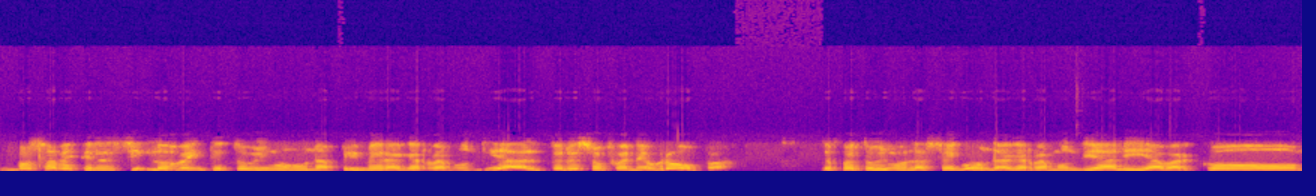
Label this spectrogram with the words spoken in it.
vos sabés que en el siglo XX tuvimos una primera guerra mundial, pero eso fue en Europa. Después tuvimos la Segunda Guerra Mundial y abarcó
